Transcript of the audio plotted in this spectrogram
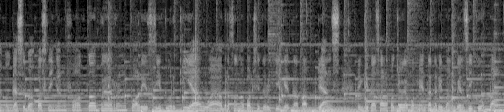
mengunggah sebuah postingan foto bareng polisi Turki ya. Wow bersama polisi Turki kita Pap Dance. Dan kita salvo juga komentar dari Bang Bensi Kumbang.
